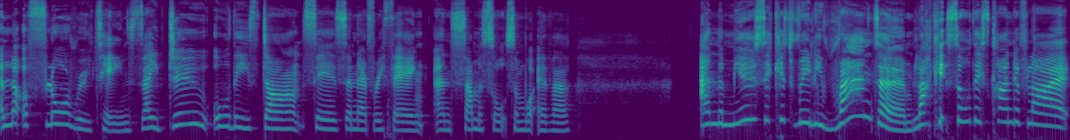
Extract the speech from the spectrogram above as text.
a lot of floor routines, they do all these dances and everything and somersaults and whatever. And the music is really random. Like, it's all this kind of like,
